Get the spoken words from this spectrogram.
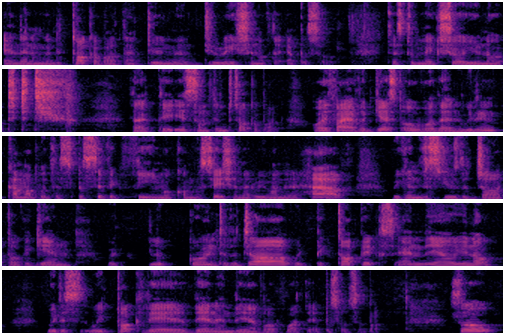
and then I'm going to talk about that during the duration of the episode, just to make sure you know that there is something to talk about. Or if I have a guest over, then we didn't come up with a specific theme or conversation that we wanted to have, we can just use the jar talk again. We look go into the jar, we pick topics, and you know, you know, we just we talk there then and there about what the episode's about. So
